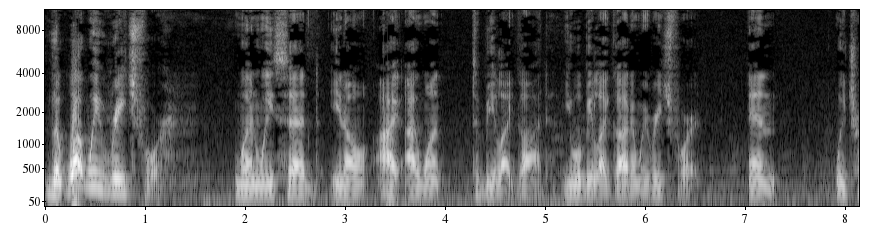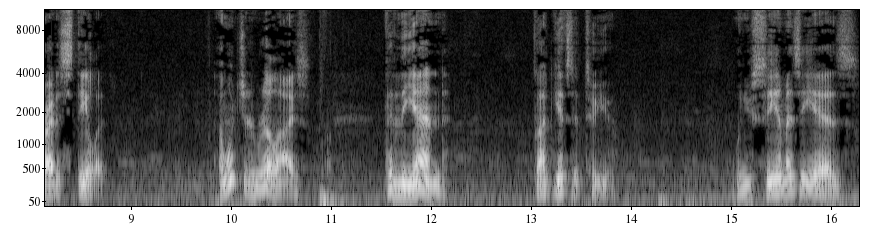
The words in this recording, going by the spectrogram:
that what we reached for when we said, you know, I, I want to be like God. You will be like God, and we reach for it, and we try to steal it. I want you to realize that in the end, God gives it to you. When you see Him as He is,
